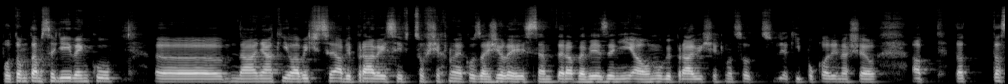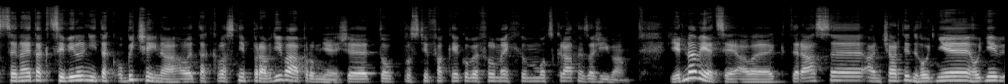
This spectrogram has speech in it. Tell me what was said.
Potom tam sedí venku uh, na nějaký lavičce a vyprávějí si, co všechno jako zažili, jsem teda ve vězení a on mu vypráví všechno, co, jaký poklady našel. A ta, ta scéna je tak civilní, tak obyčejná, ale tak vlastně pravdivá pro mě, že to prostě fakt jako ve filmech moc krát nezažívám. Jedna věc je ale, která se Uncharted hodně, hodně uh,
